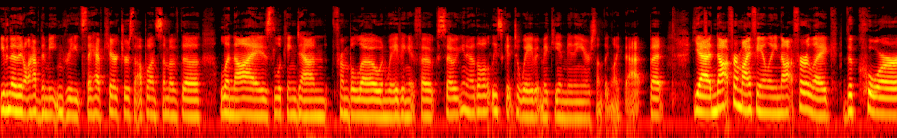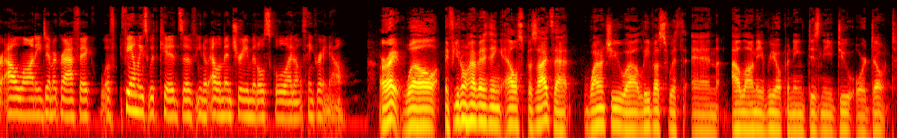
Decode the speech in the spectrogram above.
even though they don't have the meet and greets, they have characters up on some of the lanais looking down from below and waving at folks. So, you know, they'll at least get to wave at Mickey and Minnie or something like that. But yeah, not for my family, not for like the core Aulani demographic of families with kids of, you know, elementary, middle school, I don't think right now. All right. Well, if you don't have anything else besides that, why don't you uh, leave us with an Aulani reopening Disney do or don't?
